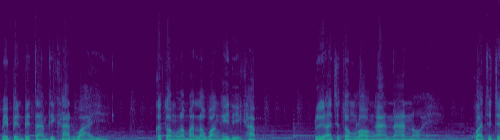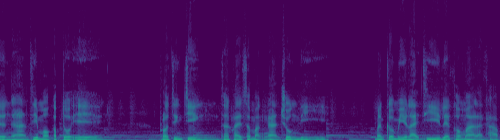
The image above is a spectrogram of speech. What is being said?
ไม่เป็นไปตามที่คาดไว้ ก็ต้องระมัดระวังให้ดีครับ หรืออาจจะต้องรองานนานหน่อย กว่าจะเจองานที่เหมาะกับตัวเอง เพราะจริงๆ ถ้าใครสมัครงานช่วงนี้ มันก็มีหลายที่เรียกเข้ามาแหละครับ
